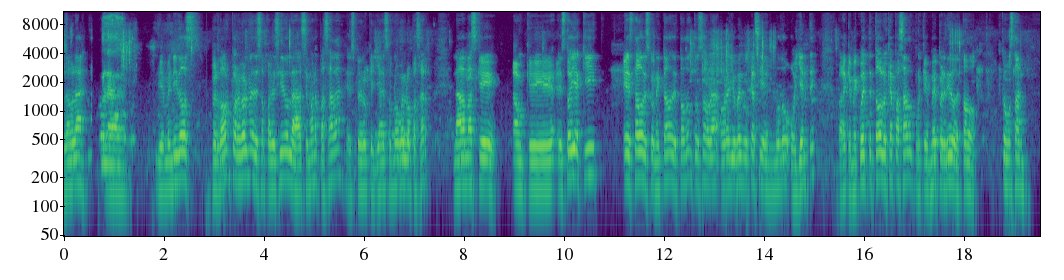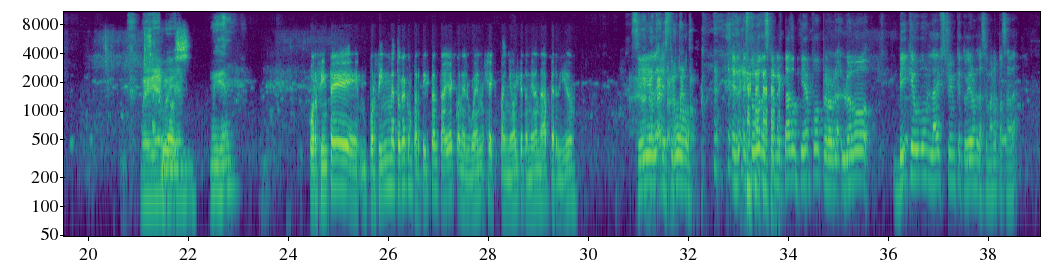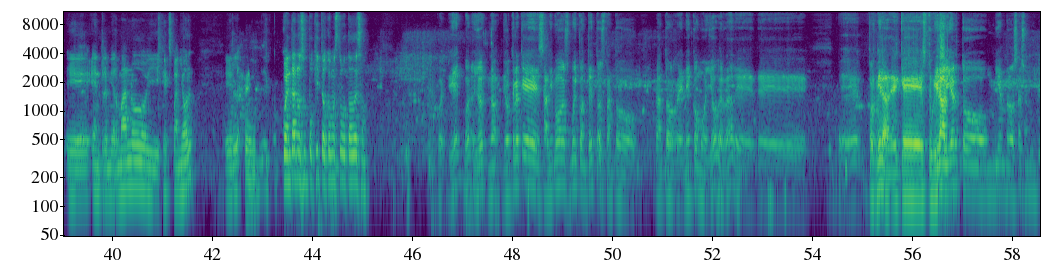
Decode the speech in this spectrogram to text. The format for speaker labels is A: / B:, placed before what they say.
A: Hola, hola.
B: Hola.
A: Bienvenidos. Perdón por haberme desaparecido la semana pasada. Espero que ya eso no vuelva a pasar. Nada más que, aunque estoy aquí, he estado desconectado de todo, entonces ahora, ahora yo vengo casi en modo oyente para que me cuente todo lo que ha pasado porque me he perdido de todo. ¿Cómo están?
C: Muy bien, muy bien.
B: Muy bien.
D: Por fin te, por fin me toca compartir pantalla con el buen español que también andaba perdido.
A: Sí, él estuvo, estuvo desconectado un tiempo, pero luego vi que hubo un live stream que tuvieron la semana pasada eh, entre mi hermano y Español. Cuéntanos un poquito cómo estuvo todo eso.
C: Pues bien, bueno, yo, yo creo que salimos muy contentos, tanto, tanto René como yo, ¿verdad? De, eh, pues mira, de que estuviera abierto un miembro, o sea, es un,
